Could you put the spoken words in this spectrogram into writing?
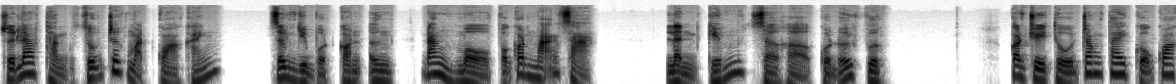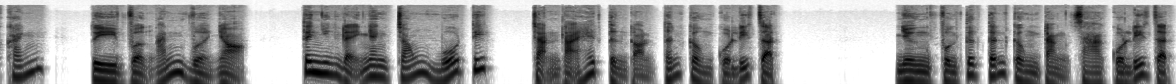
rồi lao thẳng xuống trước mặt Quà Khánh, giống như một con ưng đang mổ vào con mãng xà, lần kiếm sờ hở của đối phương. Còn trùy thủ trong tay của Qua Khánh, tuy vừa ngắn vừa nhỏ, thế nhưng lại nhanh chóng múa tít chặn lại hết từng đòn tấn công của Lý Giật. Nhưng phương thức tấn công đằng xa của Lý Giật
